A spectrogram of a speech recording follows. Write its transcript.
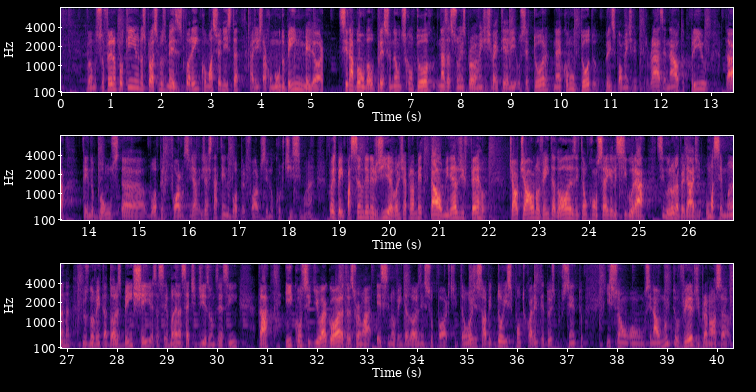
vamos sofrer um pouquinho nos próximos meses, porém, como acionista, a gente está com um mundo bem melhor. Se na bomba o preço não descontou, nas ações provavelmente a gente vai ter ali o setor, né, como um todo, principalmente ali Petrobras, Enalta, Prio, tá? Tendo bons, uh, boa performance, já, já está tendo boa performance no curtíssimo, né? Pois bem, passando de energia, agora a gente vai para metal, minério de ferro, tchau, tchau, 90 dólares, então consegue ele segurar, segurou na verdade uma semana nos 90 dólares, bem cheia essa semana, sete dias, vamos dizer assim, tá? E conseguiu agora transformar esse 90 dólares em suporte. Então hoje sobe 2,42%. Isso é um, um, sinal muito verde para o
